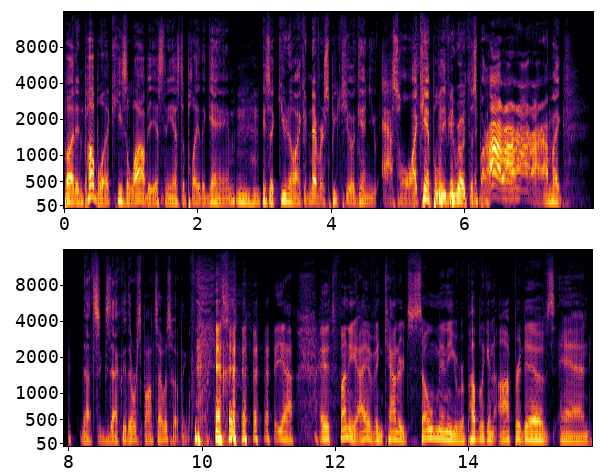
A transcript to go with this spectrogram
But in public, he's a lobbyist and he has to play the game. Mhm. He's like, you know, I could never speak to you again, you asshole. I can't believe you wrote this book. I'm like, that's exactly the response I was hoping for. yeah. It's funny. I have encountered so many Republican operatives and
